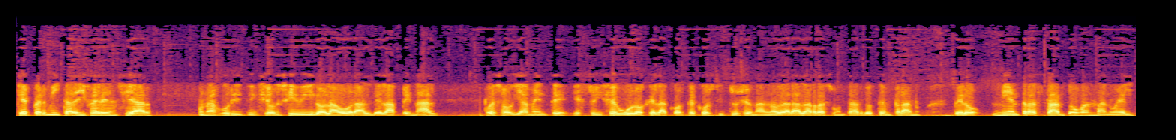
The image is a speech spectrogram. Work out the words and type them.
que permita diferenciar una jurisdicción civil o laboral de la penal. Pues obviamente estoy seguro que la Corte Constitucional nos dará la razón tarde o temprano. Pero mientras tanto, Juan Manuel,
